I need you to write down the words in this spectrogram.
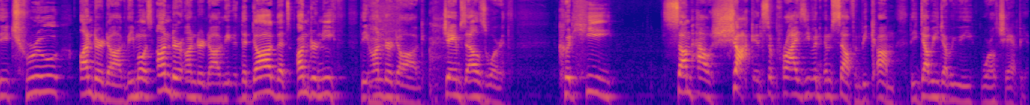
the true underdog, the most under underdog, the, the dog that's underneath the underdog, James Ellsworth, could he somehow shock and surprise even himself and become the WWE World Champion?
